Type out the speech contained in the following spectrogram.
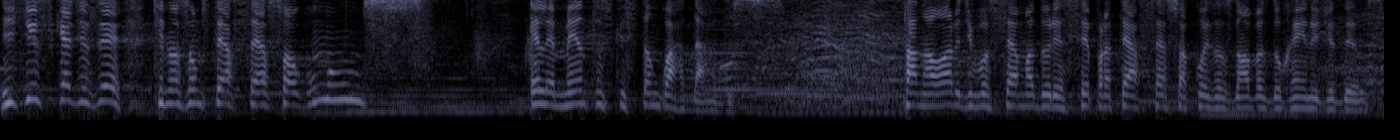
E que isso quer dizer que nós vamos ter acesso a alguns elementos que estão guardados. Está na hora de você amadurecer para ter acesso a coisas novas do reino de Deus.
